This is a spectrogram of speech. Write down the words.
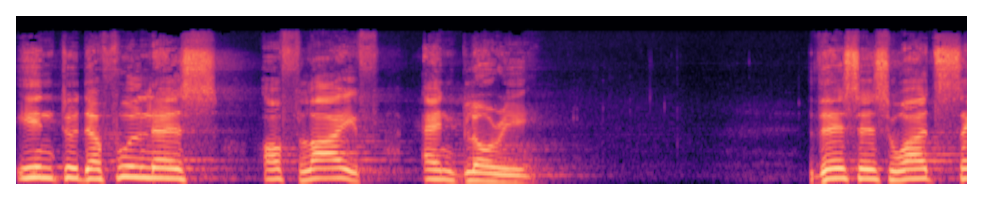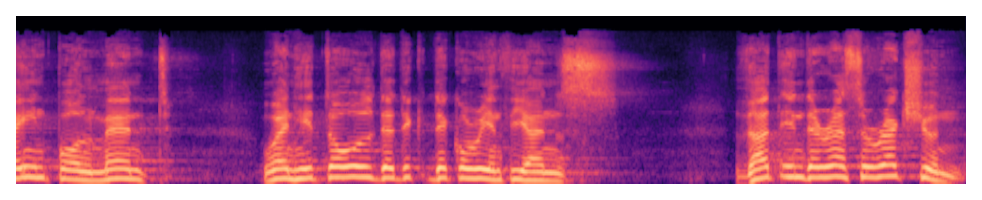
into the fullness of life and glory. This is what St. Paul meant when he told the, the Corinthians that in the resurrection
